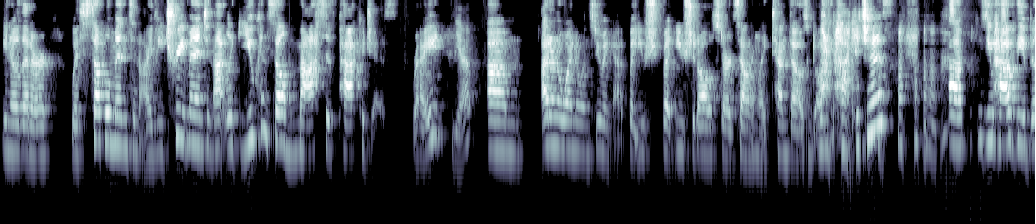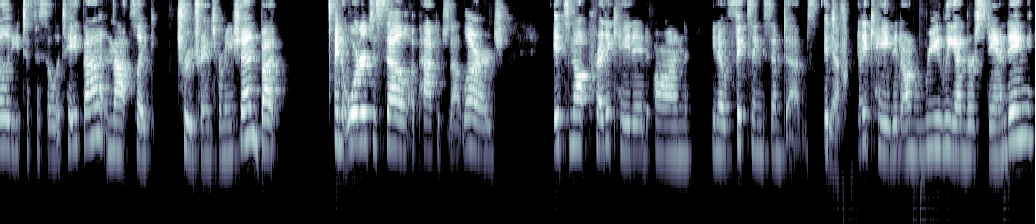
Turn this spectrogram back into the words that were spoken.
you know that are with supplements and IV treatment and that, like you can sell massive packages, right? Yep. Um, I don't know why no one's doing it, but you sh- but you should all start selling like ten thousand dollar packages um, because you have the ability to facilitate that, and that's like true transformation. But in order to sell a package that large, it's not predicated on you know, fixing symptoms. It's yeah. predicated on really understanding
